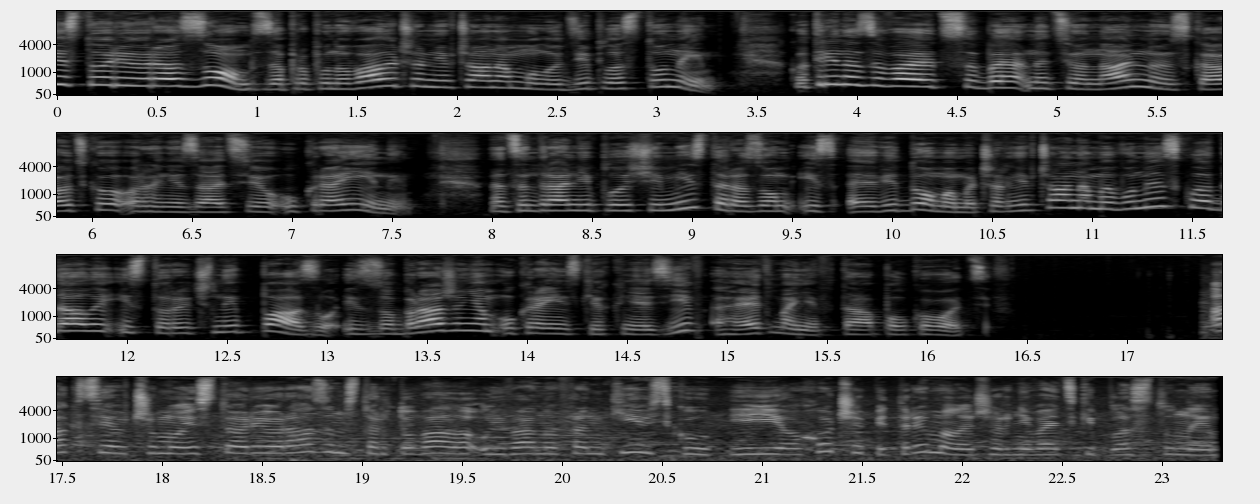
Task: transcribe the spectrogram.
Вчити історію разом запропонували чернівчанам молоді пластуни, котрі називають себе Національною скаутською організацією України. На центральній площі міста разом із е, відомими чернівчанами вони складали історичний пазл із зображенням українських князів, гетьманів та полководців. Акція «Вчимо історію разом» стартувала у Івано-Франківську. Її охоче підтримали чернівецькі пластуни.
